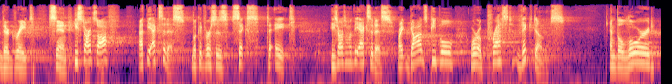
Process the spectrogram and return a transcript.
their great sin. He starts off at the Exodus. Look at verses 6 to 8. He starts off with the Exodus, right? God's people were oppressed victims, and the Lord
